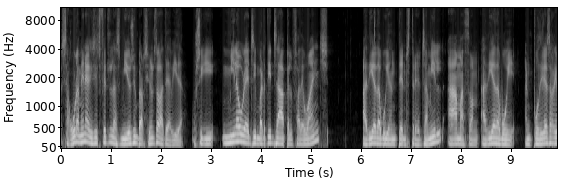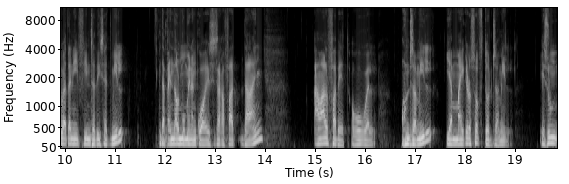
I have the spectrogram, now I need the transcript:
Segurament haguessis fet les millors inversions de la teva vida. O sigui, 1.000 eurets invertits a Apple fa 10 anys, a dia d'avui en tens 13.000, a Amazon a dia d'avui en podries arribar a tenir fins a 17.000, depèn del moment en què ho haguessis agafat de l'any, amb Alphabet o Google 11.000 i amb Microsoft 12.000. És un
